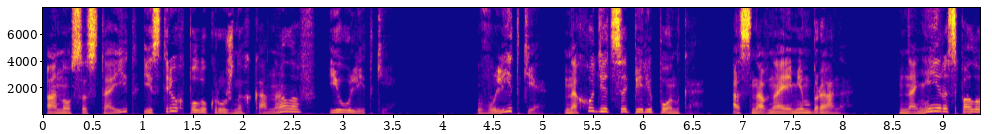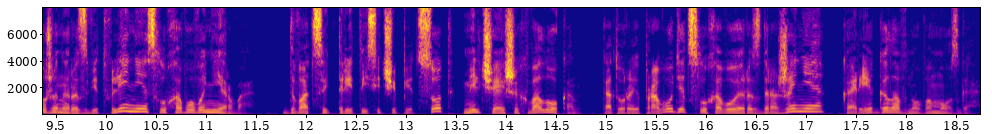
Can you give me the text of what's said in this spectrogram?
Оно состоит из трех полукружных каналов и улитки. В улитке находится перепонка, основная мембрана. На ней расположены разветвления слухового нерва, 23 500 мельчайших волокон, которые проводят слуховое раздражение коре головного мозга.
